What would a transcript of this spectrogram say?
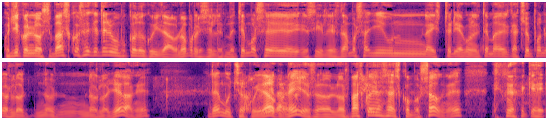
Oye, con los vascos hay que tener un poco de cuidado, ¿no? Porque si les metemos, eh, si les damos allí una historia con el tema del cachopo, nos lo, nos, nos lo llevan, ¿eh? Ten mucho cuidado con ellos. Los vascos ya sabes cómo son, ¿eh? que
